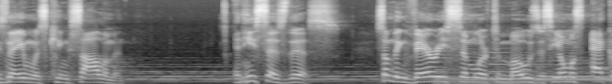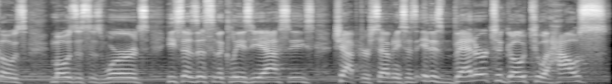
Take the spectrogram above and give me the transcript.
his name was King Solomon. And he says this something very similar to Moses. He almost echoes Moses' words. He says this in Ecclesiastes chapter 7. He says, It is better to go to a house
